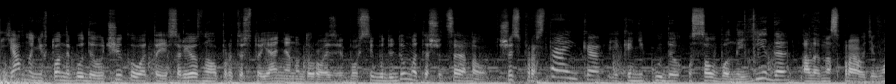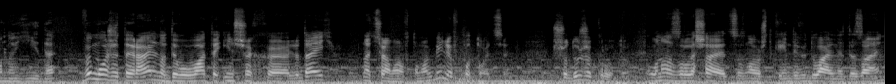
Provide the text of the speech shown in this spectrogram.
явно ніхто не буде очікувати серйозного протистояння на дорозі, бо всі будуть думати, що це ну щось простеньке, яке нікуди особо не їде, але насправді воно їде. Ви можете реально дивувати інших е, людей на цьому автомобілі в потоці, що дуже круто. У нас залишається знову ж таки індивідуальний дизайн.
